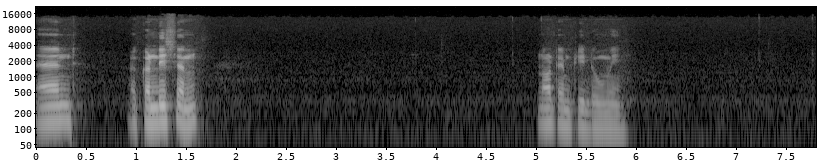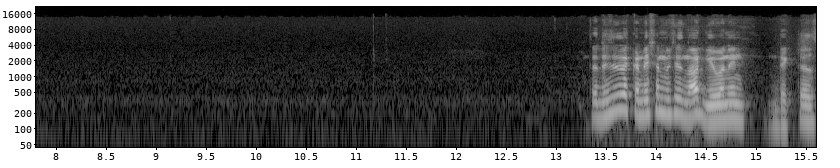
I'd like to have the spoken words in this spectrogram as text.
and a condition not empty domain. So, this is a condition which is not given in Dechter's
